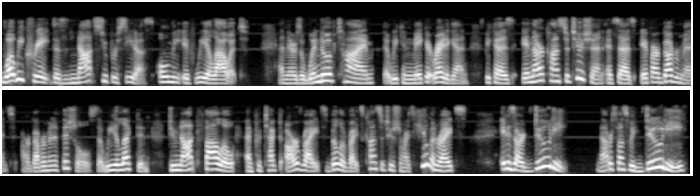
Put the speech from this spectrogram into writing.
what we create does not supersede us, only if we allow it. And there's a window of time that we can make it right again. Because in our Constitution, it says if our government, our government officials that we elected, do not follow and protect our rights, Bill of Rights, constitutional rights, human rights, it is our duty, not responsibility, duty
